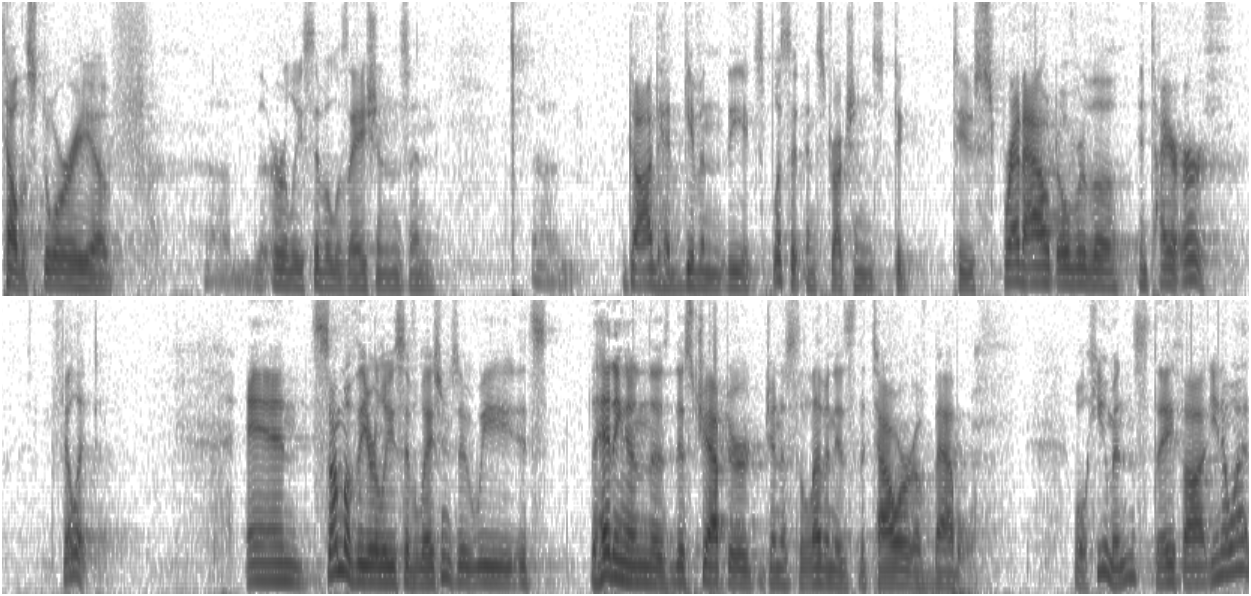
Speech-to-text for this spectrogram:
tell the story of um, the early civilizations, and um, God had given the explicit instructions to to spread out over the entire earth, fill it. And some of the early civilizations, we, it's the heading on the, this chapter, Genesis 11, is the Tower of Babel. Well, humans, they thought, you know what?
